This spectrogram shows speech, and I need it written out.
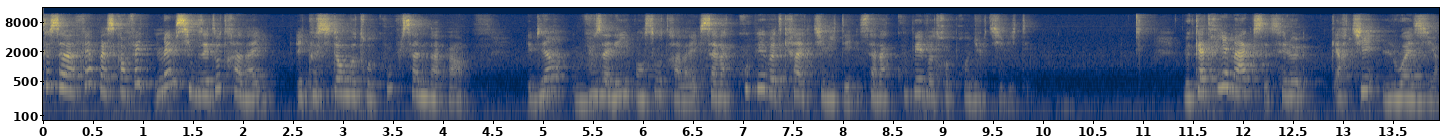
que ça va faire? Parce qu'en fait, même si vous êtes au travail et que si dans votre couple ça ne va pas, eh bien, vous allez y penser au travail. Ça va couper votre créativité, ça va couper votre productivité. Le quatrième axe, c'est le quartier loisirs.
